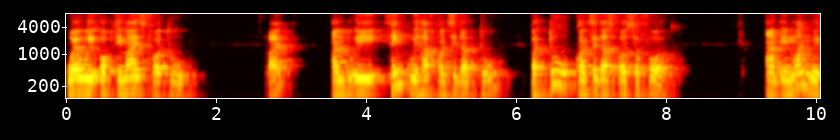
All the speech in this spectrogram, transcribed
where we optimize for two, right? And we think we have considered two, but two considers also four. And in one, we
